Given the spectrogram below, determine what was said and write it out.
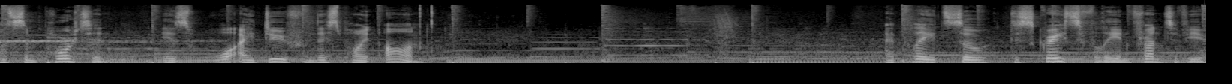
What's important is what I do from this point on. I played so disgracefully in front of you.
